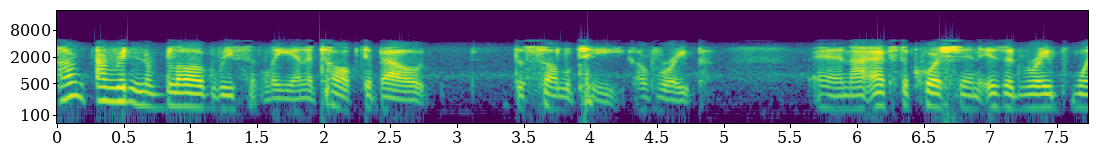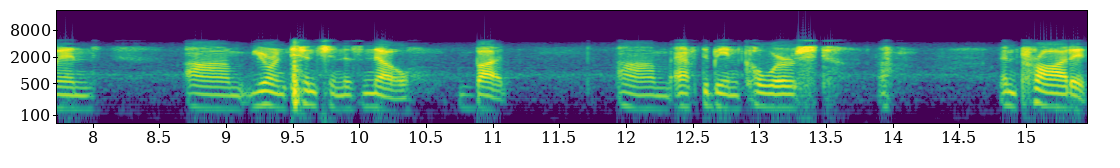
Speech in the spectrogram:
I, I've written a blog recently, and it talked about the subtlety of rape and I asked the question, is it rape when um, your intention is no, but um, after being coerced and prodded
